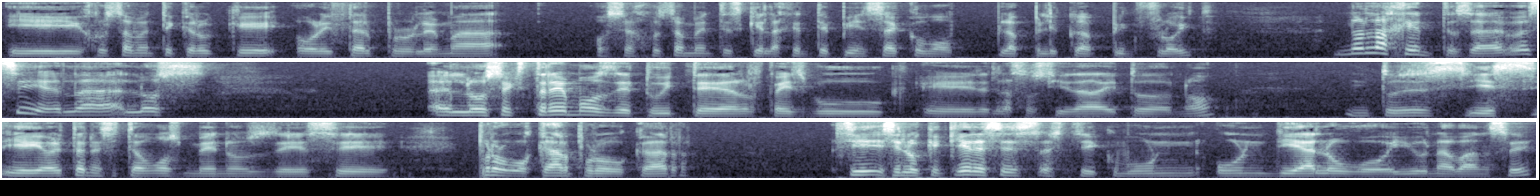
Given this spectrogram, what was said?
Y justamente creo que ahorita el problema, o sea, justamente es que la gente piensa como la película Pink Floyd. No la gente, o sea, sí, la, los eh, los extremos de Twitter, Facebook, eh, de la sociedad y todo, ¿no? Entonces, si es, ahorita necesitamos menos de ese provocar, provocar. Si, si lo que quieres es este, como un, un diálogo y un avance,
